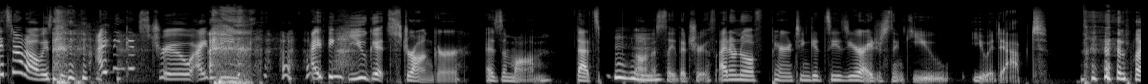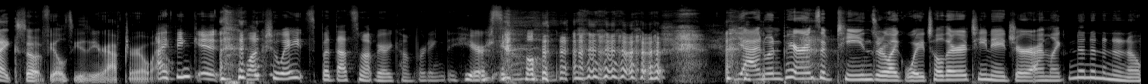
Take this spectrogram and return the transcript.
It's not always true. I think it's true. I think I think you get stronger as a mom. That's mm-hmm. honestly the truth. I don't know if parenting gets easier. I just think you you adapt. and like so it feels easier after a while. I think it fluctuates, but that's not very comforting to hear. So. yeah, and when parents of teens are like wait till they're a teenager, I'm like no no no no no.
